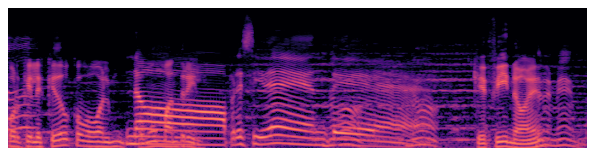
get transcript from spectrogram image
porque les quedó como, el, como un mandril. No, presidente. Qué fino, ¿eh? Tremendo.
